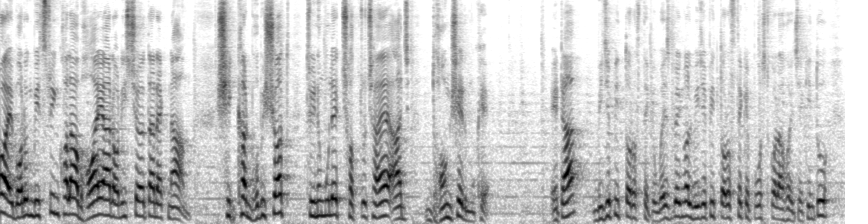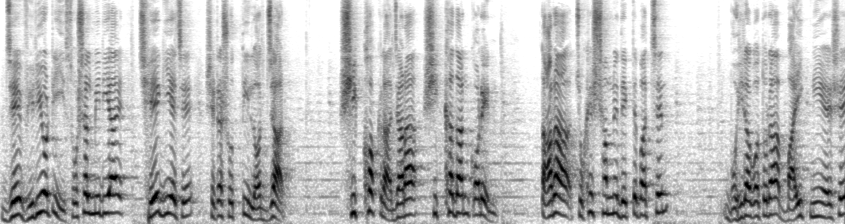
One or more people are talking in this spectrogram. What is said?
নয়, বরং বিশৃঙ্খলা, ভয় আর অনিশ্চয়তার এক নাম। শিক্ষার ভবিষ্যৎ তৃণমূলের ছত্রছায়ায় আজ ধ্বংসের মুখে। এটা বিজেপির তরফ থেকে, ওয়েস্ট বেঙ্গল বিজেপির তরফ থেকে পোস্ট করা হয়েছে। কিন্তু যে ভিডিওটি সোশ্যাল মিডিয়ায় ছেয়ে গিয়েছে, সেটা সত্যি লজ্জার। শিক্ষকরা যারা শিক্ষাদান করেন, তারা চোখের সামনে দেখতে পাচ্ছেন বহিরাগতরা বাইক নিয়ে এসে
